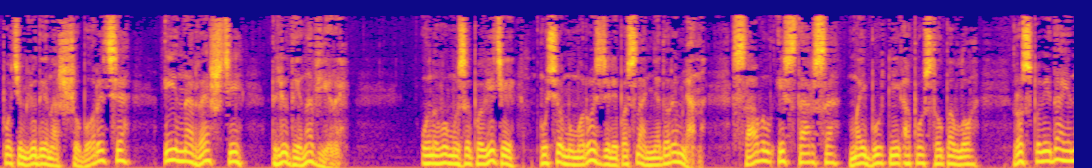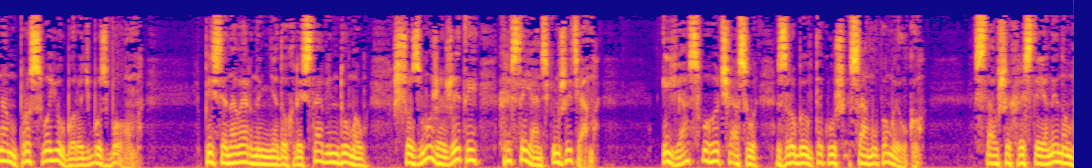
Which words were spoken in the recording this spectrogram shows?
потім людина, що бореться, і нарешті людина віри. У новому заповіті, у сьомому розділі послання до римлян, Савл із Старса, майбутній апостол Павло, розповідає нам про свою боротьбу з Богом. Після навернення до Христа він думав, що зможе жити християнським життям. І я свого часу зробив таку ж саму помилку. Ставши християнином,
